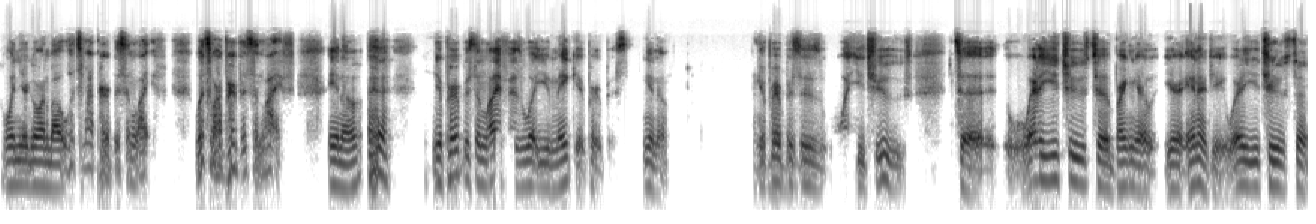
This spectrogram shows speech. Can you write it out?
when you're going about what's my purpose in life? What's my purpose in life? You know, your purpose in life is what you make your purpose, you know. Your purpose is what you choose to where do you choose to bring your your energy? Where do you choose to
